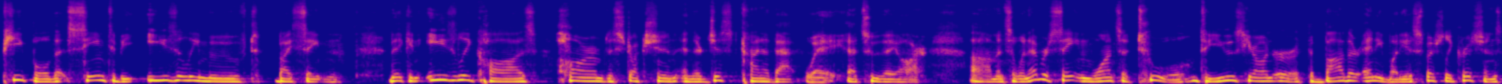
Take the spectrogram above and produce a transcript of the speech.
people that seem to be easily moved by Satan. They can easily cause harm, destruction, and they're just kind of that way. That's who they are. Um, and so, whenever Satan wants a tool to use here on earth to bother anybody, especially Christians,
